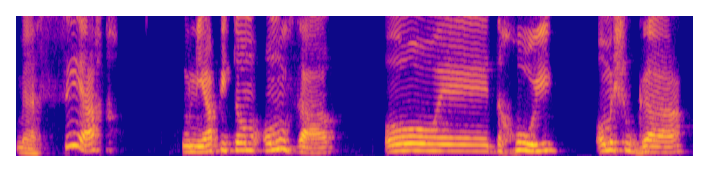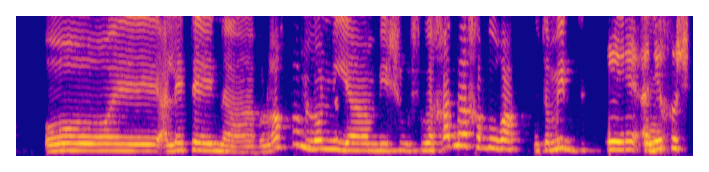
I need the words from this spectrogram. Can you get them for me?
מהשיח, הוא נהיה פתאום או מוזר, או אה, דחוי, או משוגע, או אה, עלה תאנה, אבל הוא אף פעם לא נהיה מישהו שהוא אחד מהחבורה, הוא תמיד... אני, הוא... אני חושבת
